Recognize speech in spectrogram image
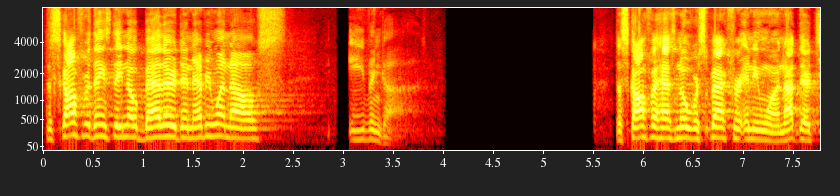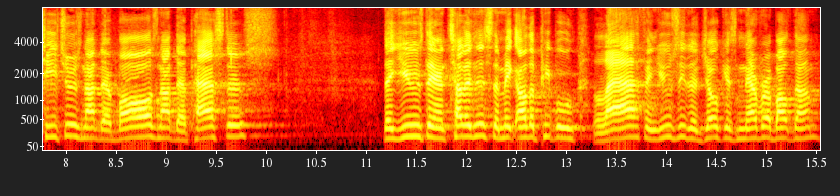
The scoffer thinks they know better than everyone else, even God. The scoffer has no respect for anyone, not their teachers, not their balls, not their pastors. They use their intelligence to make other people laugh, and usually the joke is never about them.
